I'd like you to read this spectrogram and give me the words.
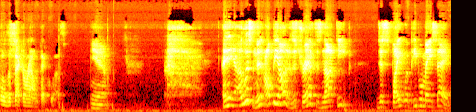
Well, the second round pick was. Yeah. And listen, I'll be honest. This draft is not deep, despite what people may say.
